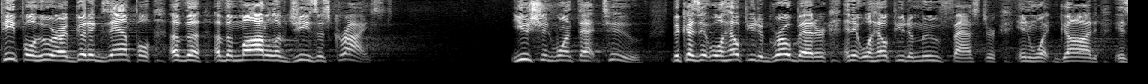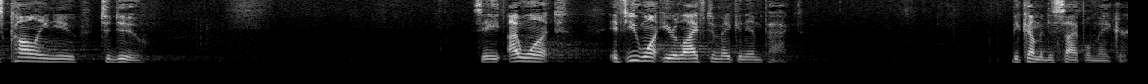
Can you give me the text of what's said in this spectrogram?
people who are a good example of the, of the model of Jesus Christ. You should want that too, because it will help you to grow better and it will help you to move faster in what God is calling you to do. See, I want, if you want your life to make an impact, become a disciple maker.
